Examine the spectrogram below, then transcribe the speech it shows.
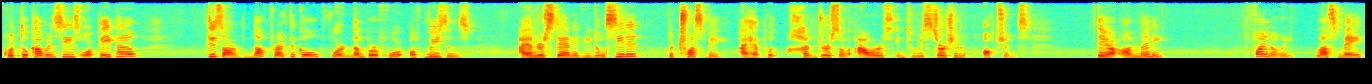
cryptocurrencies or PayPal, these are not practical for a number of reasons. I understand if you don't see it, but trust me, I have put hundreds of hours into researching options. There aren't many. Finally, last May,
